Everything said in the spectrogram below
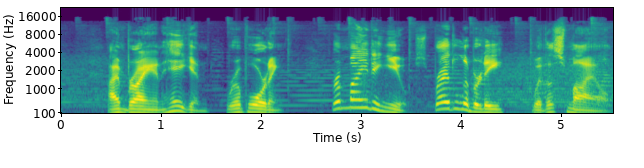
I'm Brian Hagan reporting, reminding you spread liberty with a smile.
